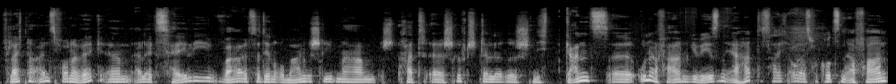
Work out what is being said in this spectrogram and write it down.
Vielleicht noch eins vorneweg. Ähm, Alex Haley war, als er den Roman geschrieben haben, hat äh, schriftstellerisch nicht ganz äh, unerfahren gewesen. Er hat, das habe ich auch erst vor kurzem erfahren,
